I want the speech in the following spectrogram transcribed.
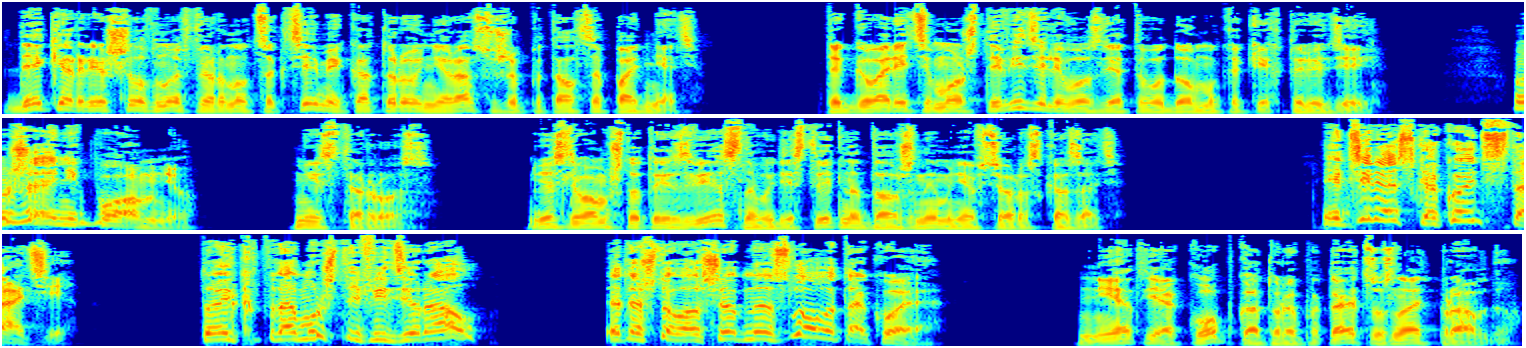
Деккер решил вновь вернуться к теме, которую не раз уже пытался поднять. Так говорите, может, и видели возле этого дома каких-то людей? Уже не помню. Мистер Росс, если вам что-то известно, вы действительно должны мне все рассказать. Интерес какой-то стати? Только потому что федерал? Это что, волшебное слово такое? Нет, я коп, который пытается узнать правду.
